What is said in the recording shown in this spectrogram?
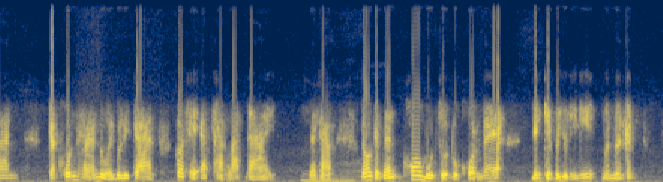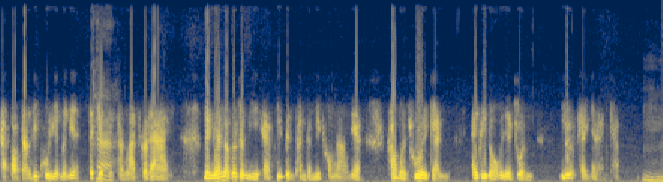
าร จะค้นหาหน่วยบริการ ก็ใช้แอปทางลัดได้นะครับ นอกจากนั้นข้อมูลส่วนบุคคลนะฮะยังเก็บไว้อยู่ในนี้เหมือนเหมือนกับแอปเป่าตังค์ที่คุยกันมาเนี้ยจะเก็บในทางรัฐก็ได้ ดังนั้นเราก็จะมีแอปที่เป็นพันธมิตรของเราเนี่ยเข้ามาช่วยกันให้พี่น้องประชาชนเลือกใช้งานครับอืม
